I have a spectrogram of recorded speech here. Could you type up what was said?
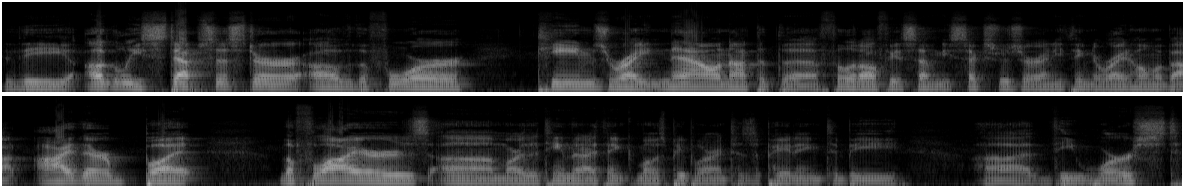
The ugly stepsister of the four teams right now. Not that the Philadelphia 76ers are anything to write home about either, but the Flyers um, are the team that I think most people are anticipating to be uh, the worst.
